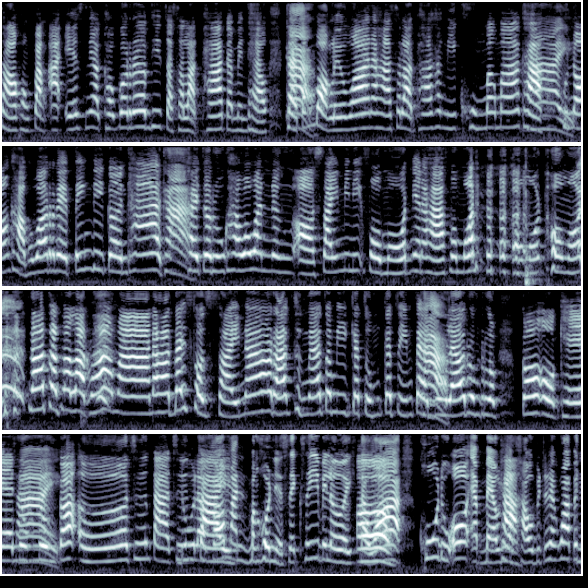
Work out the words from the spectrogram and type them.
สาวๆ ของฝั่ง RS เนี่ยเขาก็เริ่มที่จะสลัดผ้ากันเป็นแถว แต่ต้องบอกเลยว่านะคะ สลัดผ้าครั้งนี้คุ้มมากๆค่ะ ใช่คุณน้องค่ะเพราะว่าเรตติ้งดีเกินคาด ค่ะ ใครจะรู้ค่ะว่าวันหนึ่งเอ่อไซส์มินิโฟร์โมดเนี่ยนะคะโฟร์โมด โปรโมทโปรโมทน่าจะสลัดผ้าออกมานะคะ ได้สดใสน่ารักถึงแม้จะมีกระจุ๋มกระจิ๋มแต่ค่ะดูแล้วรวมๆ ก็โอเค ใช่ดุม ๆก็เออ ชื่นตาชื่ดูนแล้ใจ วก็มันบางคนเนี่ยเซ็กซี่ไปเลย เออแต่ว่าคู่ดูโอแอปเบลเนี่ยค่ะเขาเรียกว่าเป็น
